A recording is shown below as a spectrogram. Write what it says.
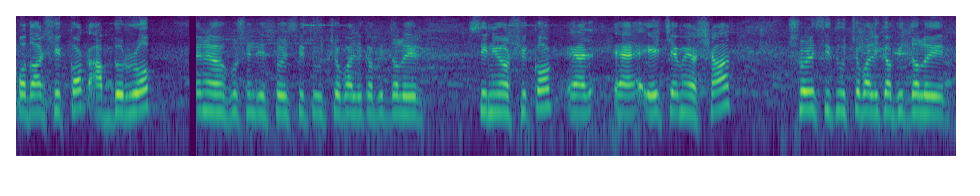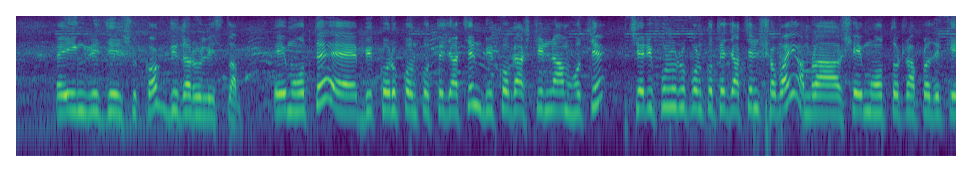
প্রধান শিক্ষক আব্দুর রব হুসিন্দি শহীদ স্মৃতি উচ্চ বালিকা বিদ্যালয়ের সিনিয়র শিক্ষক এইচ এম এরশাদ শহীদ স্মৃতি উচ্চ বালিকা বিদ্যালয়ের ইংরেজি শিক্ষক দিদারুল ইসলাম। এই মুহূর্তে বৃক্ষরোপণ করতে যাচ্ছেন। বৃক্ষ গাছটির নাম হচ্ছে চেরি ফুল রোপণ করতে যাচ্ছেন সবাই। আমরা সেই মুহূর্তটা আপনাদেরকে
